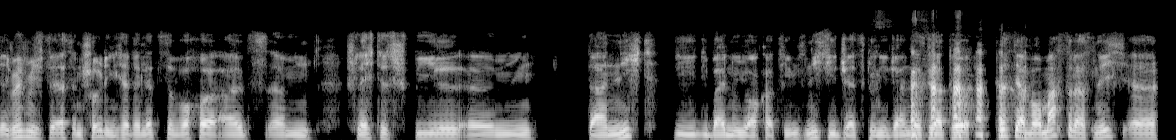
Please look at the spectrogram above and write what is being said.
Ja, ich möchte mich zuerst entschuldigen. Ich hatte letzte Woche als ähm, schlechtes Spiel ähm, da nicht die, die beiden New Yorker Teams, nicht die Jets gegen die Giants. Ich gesagt, "To- Christian, warum machst du das nicht? Äh,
